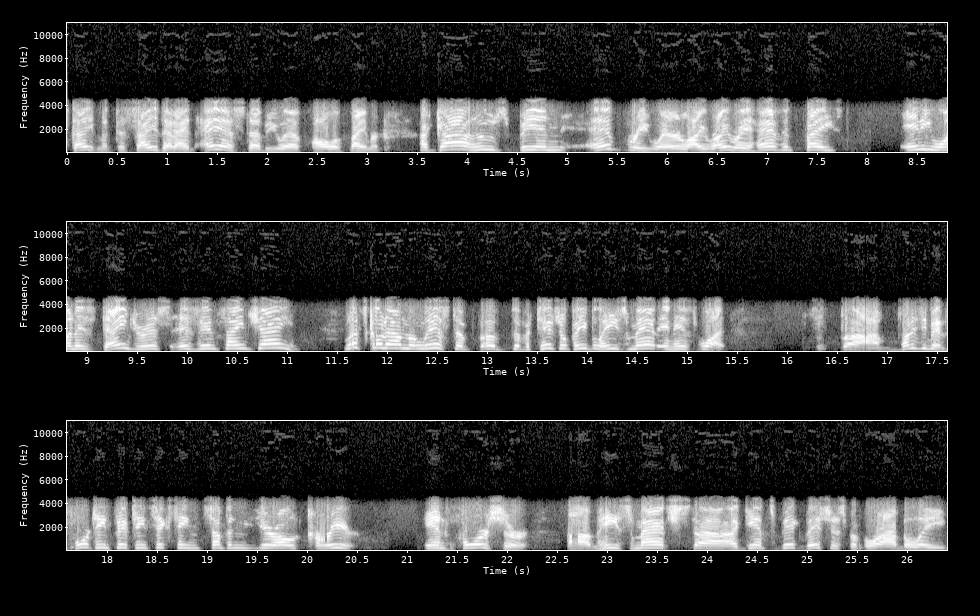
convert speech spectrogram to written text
statement to say that an ASWF Hall of Famer, a guy who's been everywhere like Ray Ray, hasn't faced anyone as dangerous as Insane Shane. Let's go down the list of, of the potential people he's met in his what? Uh, what has he been? 14, 15, 16 something year old career. Enforcer. Um, he's matched uh, against Vic Vicious before, I believe.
